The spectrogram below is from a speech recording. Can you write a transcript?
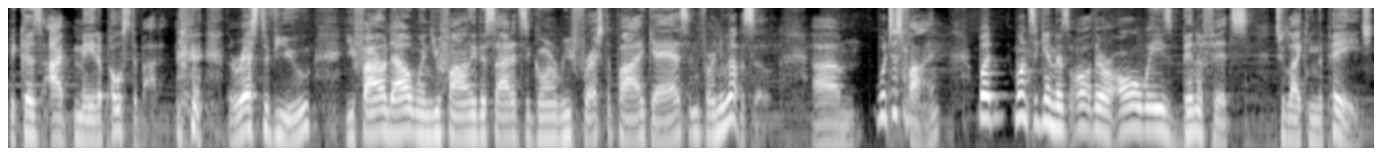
because I made a post about it. the rest of you, you found out when you finally decided to go and refresh the podcast and for a new episode, um, which is fine. But once again, there's all there are always benefits to liking the page.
